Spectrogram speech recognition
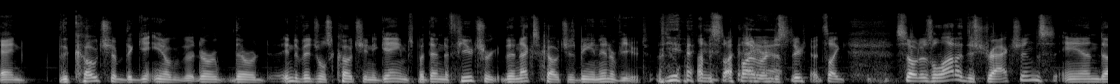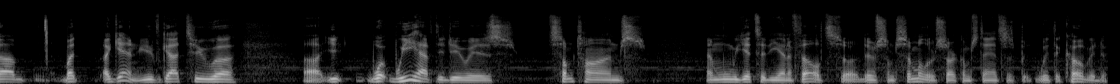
and the coach of the game, you know, there there are individuals coaching the games, but then the future, the next coach is being interviewed on the sideline or in the studio. It's like, so there's a lot of distractions, and um, but again, you've got to. Uh, uh, you, what we have to do is sometimes. and when we get to the NFL, it's, uh, there's some similar circumstances but with the COVID.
